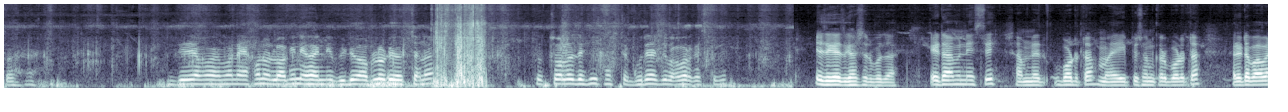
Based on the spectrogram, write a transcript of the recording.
তো হ্যাঁ দিয়ে আমার মানে এখনও লগ ইনই হয়নি ভিডিও আপলোডই হচ্ছে না। তো চলো দেখি ফার্স্টে ঘুরে আসি বাবার কাছ থেকে। এই যে গাছ ঘাসের বোঝা। এটা আমি নিয়ে সামনের বড়টা মানে এই পেছনকার বড়টা আর এটা বাবা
